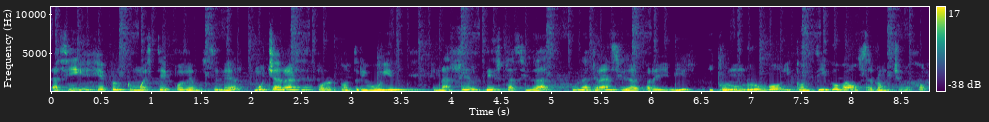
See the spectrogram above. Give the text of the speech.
Así ejemplos como este podemos tener. Muchas gracias por contribuir en hacer de esta ciudad una gran ciudad para vivir y con un rumbo y contigo vamos a hacerlo mucho mejor.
